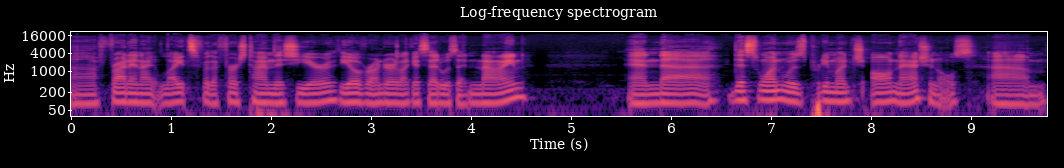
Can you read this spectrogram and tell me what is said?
Uh, Friday Night Lights for the first time this year. The over under, like I said, was at nine. And uh, this one was pretty much all Nationals. Um,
